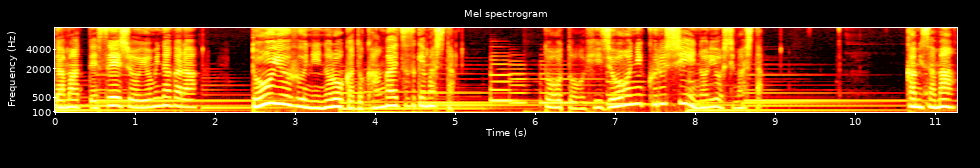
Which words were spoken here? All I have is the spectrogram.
黙って聖書を読みながらどういうふうに祈ろうかと考え続けました。とうとう非常に苦しい祈りをしました。神様、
